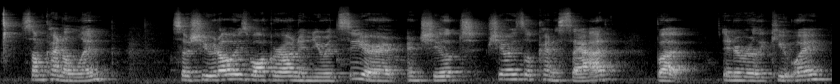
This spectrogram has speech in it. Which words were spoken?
some kind of limp, so she would always walk around, and you would see her, and she looked, she always looked kind of sad, but in a really cute way.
